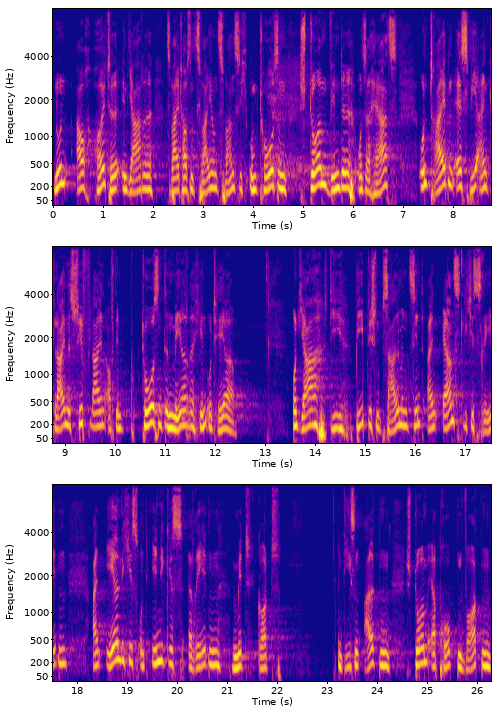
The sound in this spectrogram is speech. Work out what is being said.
Nun, auch heute im Jahre 2022 umtosen Sturmwinde unser Herz und treiben es wie ein kleines Schifflein auf dem tosenden Meere hin und her. Und ja, die biblischen Psalmen sind ein ernstliches Reden, ein ehrliches und inniges Reden mit Gott. In diesen alten, sturmerprobten Worten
